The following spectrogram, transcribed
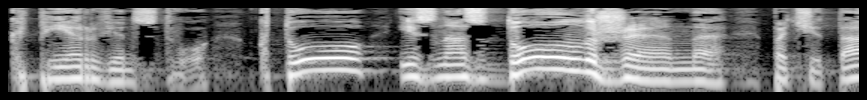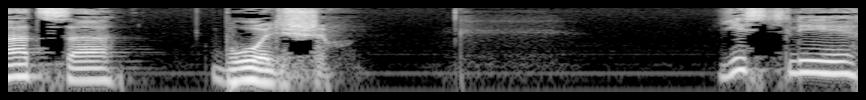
к первенству. Кто из нас должен почитаться большим? Есть ли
